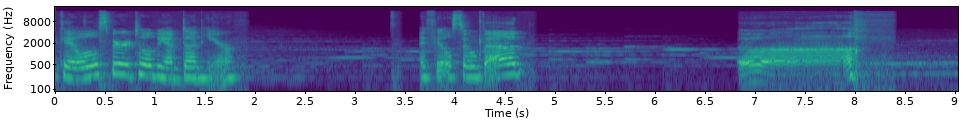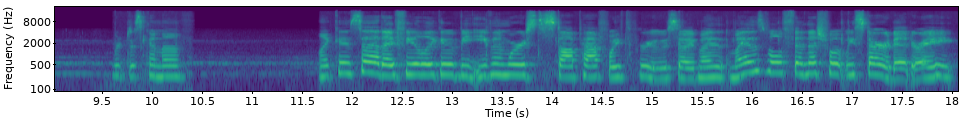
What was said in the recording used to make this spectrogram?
Okay, the little spirit told me I'm done here. I feel so bad. We're just gonna... Like I said, I feel like it would be even worse to stop halfway through, so I might, might as well finish what we started, right?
